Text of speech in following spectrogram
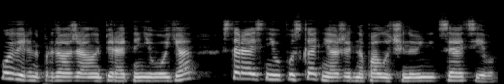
Уверенно продолжала напирать на него я, стараясь не выпускать неожиданно полученную инициативу.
